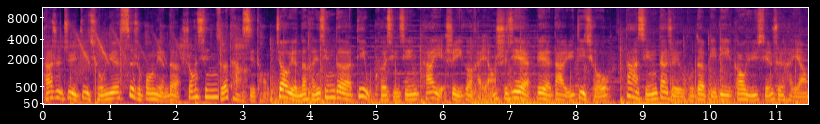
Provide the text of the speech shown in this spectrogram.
它是距地球约四十光年的双星泽塔系统，较远的恒星的第五颗行星。它也是一个海洋世界，略大于地球，大型淡水湖的比例高于咸水海洋。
